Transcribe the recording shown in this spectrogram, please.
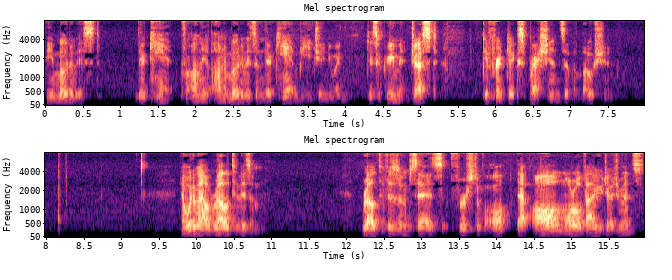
the emotivist there can't for on the on emotivism there can't be genuine disagreement, just different expressions of emotion. Now, what about relativism? Relativism says, first of all, that all moral value judgments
